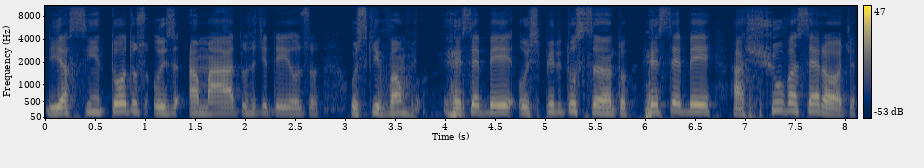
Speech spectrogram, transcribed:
E assim todos os amados de Deus, os que vão receber o Espírito Santo, receber a chuva seródia,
